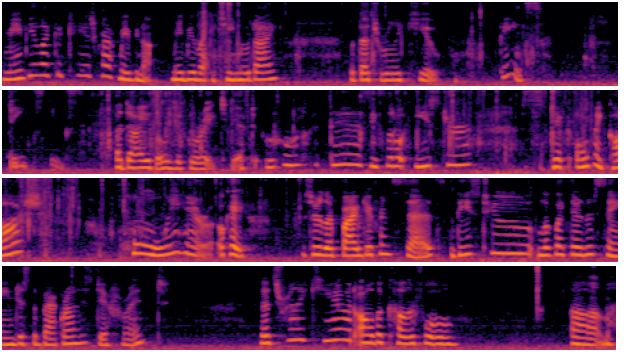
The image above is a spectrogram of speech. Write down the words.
maybe like a KS Craft, maybe not. Maybe like a Temu die. But that's really cute. Thanks. Thanks, thanks. A die is always a great gift. Ooh, look at this. These little Easter stick. Oh my gosh. Holy hair. Okay, so there are five different sets. These two look like they're the same, just the background is different. That's really cute. All the colorful um,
